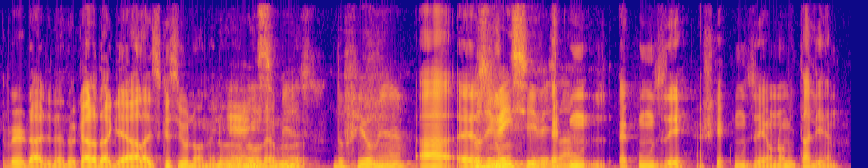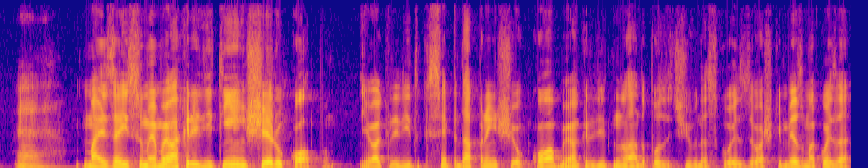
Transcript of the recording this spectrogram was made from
É verdade, né? Do cara da guerra lá, esqueci o nome, não, é não lembro. Mesmo. Do filme, né? Ah, é. Os Invencíveis, é lá. Com, é com Z, acho que é com Z, é um nome italiano. É. Mas é isso mesmo. Eu acredito em encher o copo. Eu acredito que sempre dá para encher o copo. Eu acredito no lado positivo das coisas. Eu acho que mesmo uma coisa,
